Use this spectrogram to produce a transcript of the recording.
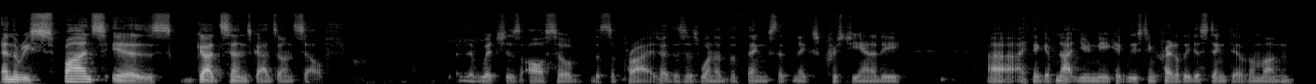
And the response is God sends God's own self which is also the surprise. Right, this is one of the things that makes Christianity, uh, I think, if not unique, at least incredibly distinctive among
